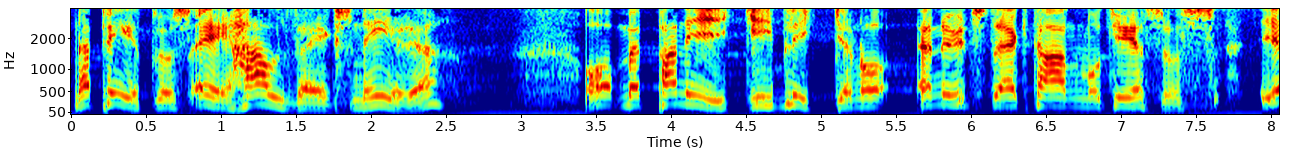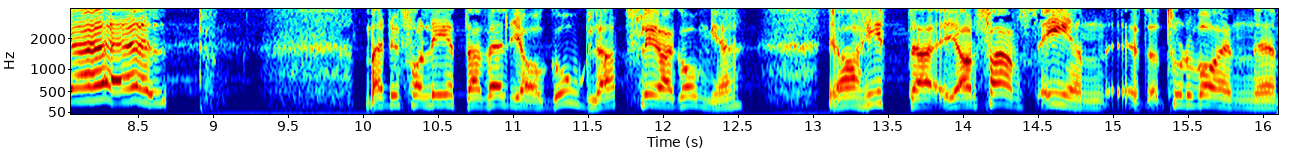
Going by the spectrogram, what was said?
när Petrus är halvvägs nere och med panik i blicken och en utsträckt hand mot Jesus. Hjälp! Men du får leta väl, jag har googlat flera gånger. Jag hittade, jag fanns en, jag tror det var en eh,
